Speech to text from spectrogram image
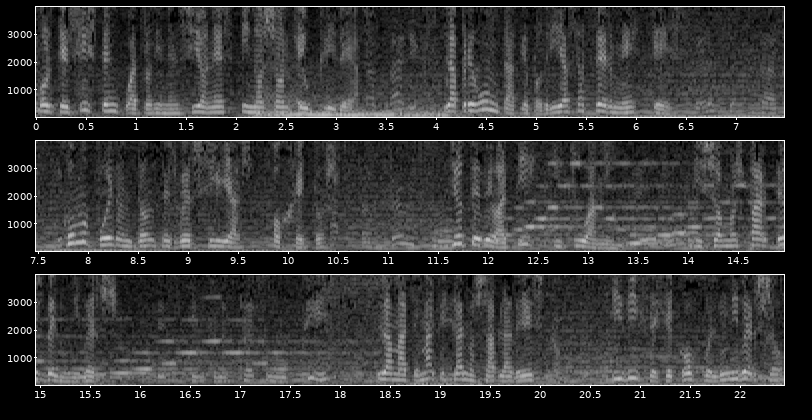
porque existen cuatro dimensiones y no son euclídeas. La pregunta que podrías hacerme es, ¿cómo puedo entonces ver sillas, objetos? Yo te veo a ti y tú a mí. Y somos partes del universo. La matemática nos habla de esto y dice que cojo el universo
